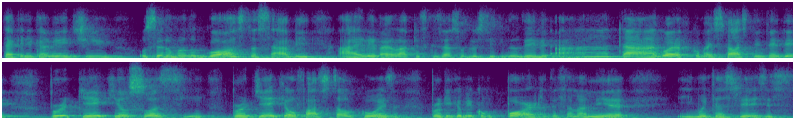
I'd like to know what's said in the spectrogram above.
tecnicamente, o ser humano gosta, sabe? Ah, ele vai lá pesquisar sobre o signo dele. Ah, tá, agora ficou mais fácil de entender por que, que eu sou assim, por que, que eu faço tal coisa, por que, que eu me comporto dessa maneira. E muitas vezes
